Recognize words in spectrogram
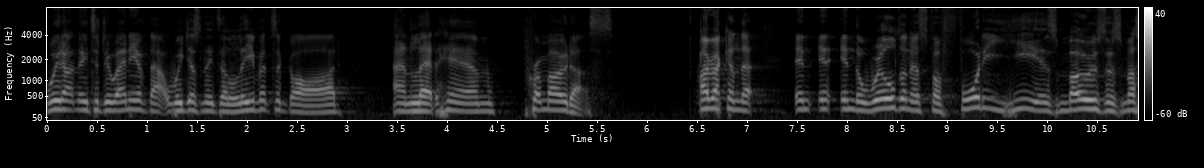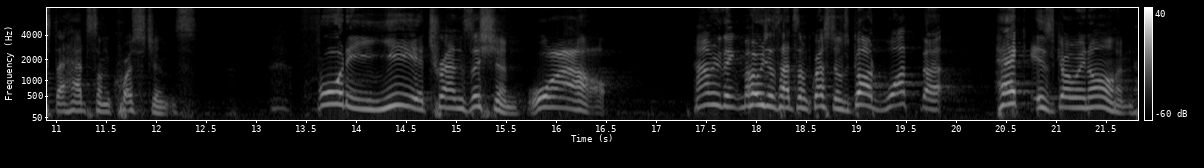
We don't need to do any of that. We just need to leave it to God and let Him promote us. I reckon that in, in, in the wilderness for 40 years, Moses must have had some questions. 40 year transition. Wow. How many think Moses had some questions? God, what the heck is going on?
